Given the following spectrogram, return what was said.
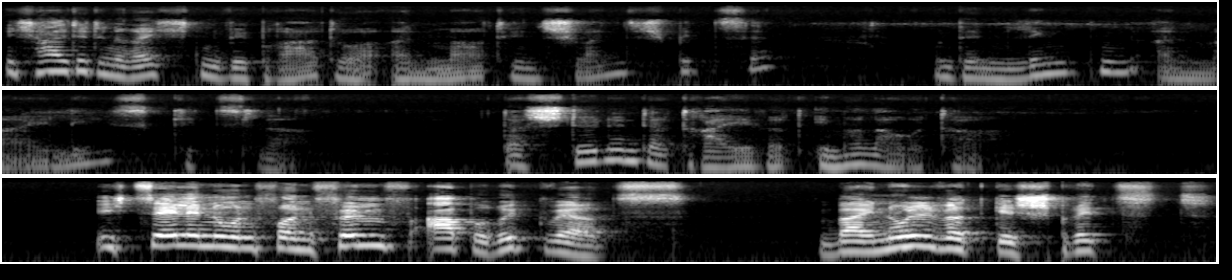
Ich halte den rechten Vibrator an Martins Schwanzspitze und den linken an Mailis Kitzler. Das Stöhnen der drei wird immer lauter. Ich zähle nun von fünf ab rückwärts. Bei null wird gespritzt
